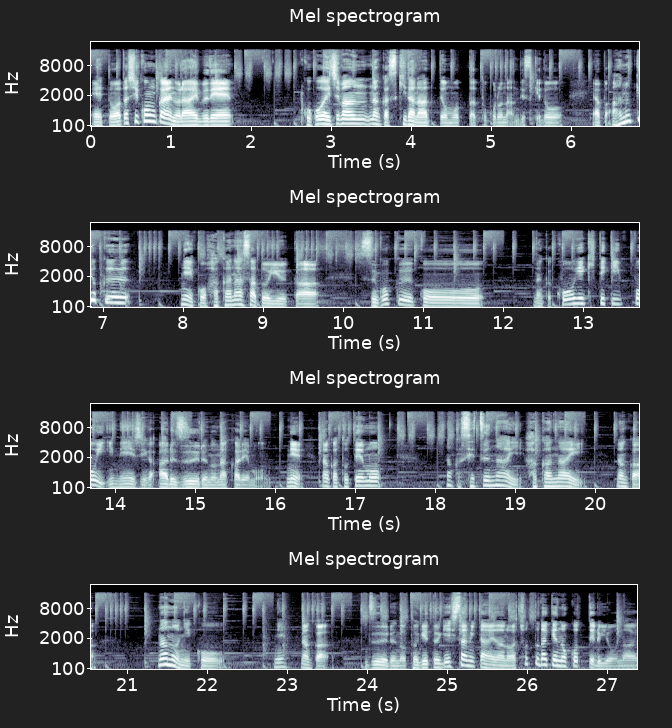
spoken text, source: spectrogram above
えっと、私今回のライブで、ここが一番なんか好きだなって思ったところなんですけど、やっぱあの曲、ね、こう、儚さというか、すごくこう、なんか攻撃的っぽいイメージがあるズールの中でも、ね、なんかとても、なんか切ない、儚い、なんか、なのにこう、ね、なんか、ズールのトゲトゲしさみたいなのはちょっとだけ残ってるような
